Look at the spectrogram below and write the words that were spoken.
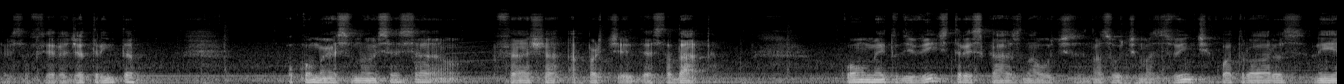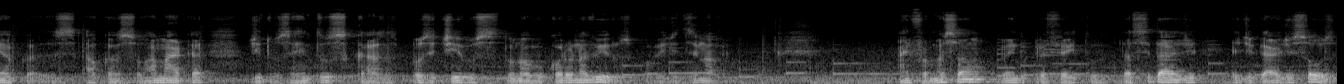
terça-feira, dia 30, o comércio não essencial fecha a partir desta data. Com aumento de 23 casos nas últimas 24 horas, Linhas alcançou a marca de 200 casos positivos do novo coronavírus, Covid-19. A informação vem do prefeito da cidade, Edgar de Souza.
